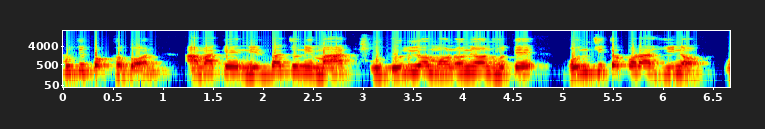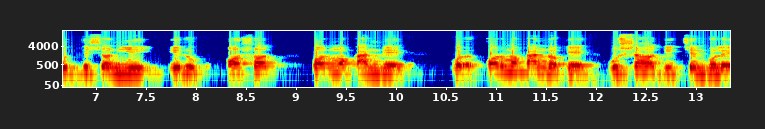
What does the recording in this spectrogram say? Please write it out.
প্রতিপক্ষগণ আমাকে নির্বাচনী মাঠ ও দলীয় মনোনয়ন হতে বঞ্চিত করার হীন উদ্দেশ্য নিয়েই এরূপ অসৎ কর্মকাণ্ডে, কর্মকাণ্ডকে উৎসাহ দিচ্ছেন বলে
